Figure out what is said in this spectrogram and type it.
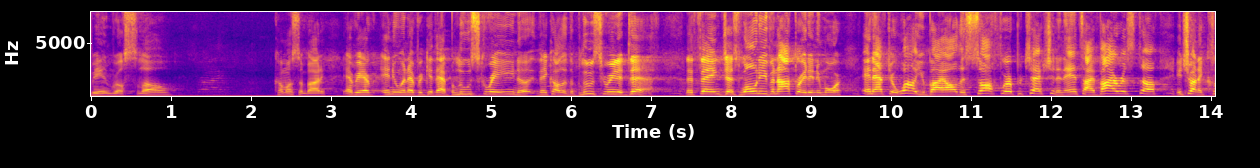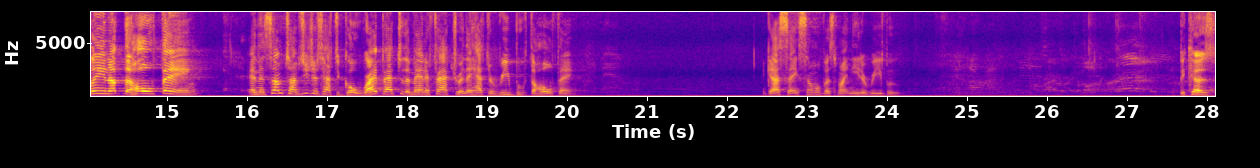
being real slow. Come on, somebody. Every, ever, anyone ever get that blue screen? Uh, they call it the blue screen of death the thing just won't even operate anymore. And after a while, you buy all this software protection and antivirus stuff. You try to clean up the whole thing. And then sometimes you just have to go right back to the manufacturer and they have to reboot the whole thing. The guy's saying some of us might need a reboot. Because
